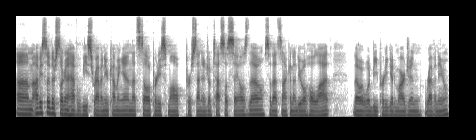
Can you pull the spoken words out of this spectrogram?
Um, obviously they're still going to have lease revenue coming in. That's still a pretty small percentage of tesla sales though so that's not going to do a whole lot though it would be pretty good margin revenue.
